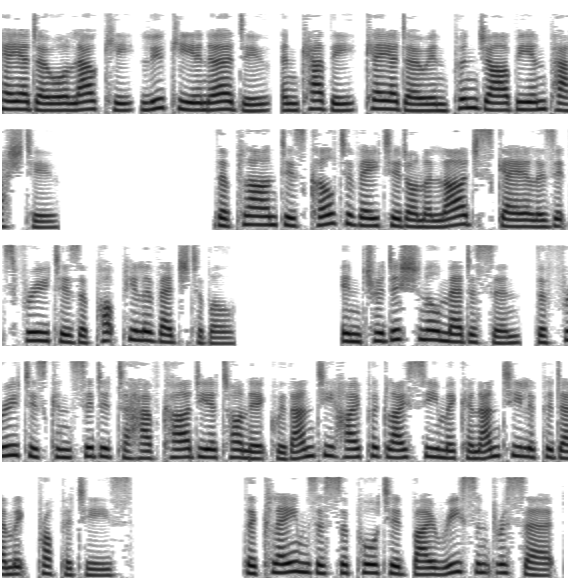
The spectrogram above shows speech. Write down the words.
or lauki luki in Urdu, and kadhi in Punjabi and Pashto. The plant is cultivated on a large scale as its fruit is a popular vegetable. In traditional medicine, the fruit is considered to have cardiotonic with anti-hyperglycemic and antilipidemic properties. The claims are supported by recent research.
